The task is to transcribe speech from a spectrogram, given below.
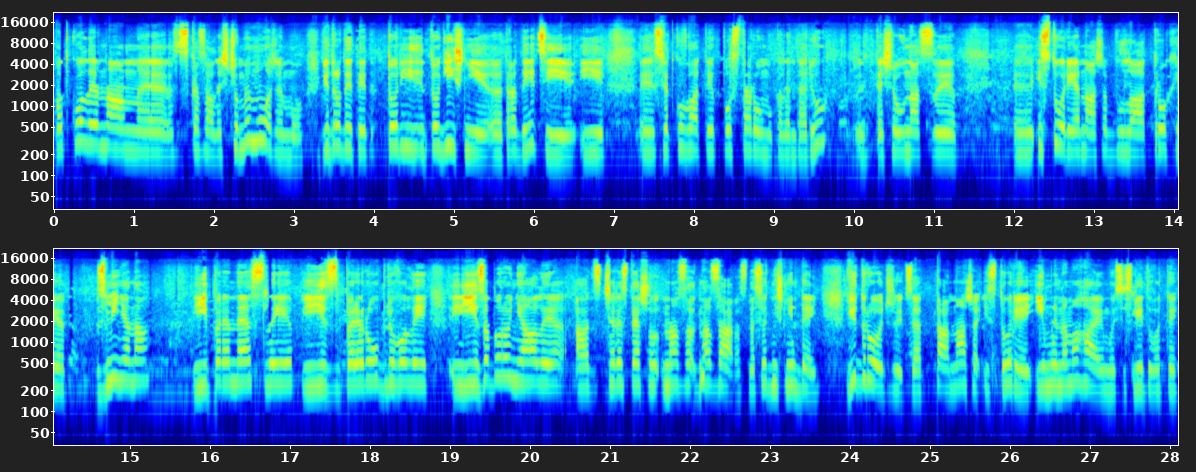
От коли нам е, сказали, що ми можемо відродити тодішні е, традиції і е, святкувати по старому календарю, те, що у нас історія наша була трохи зміняна. Її перенесли, її перероблювали, її забороняли. А через те, що на, на зараз, на сьогоднішній день, відроджується та наша історія, і ми намагаємося слідувати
